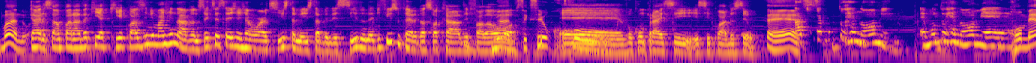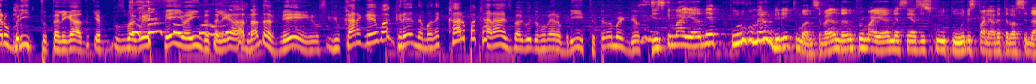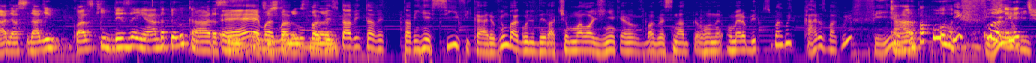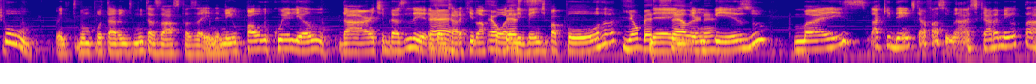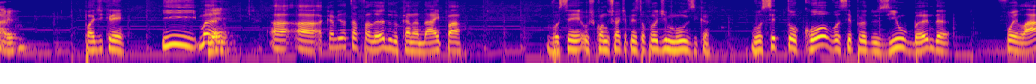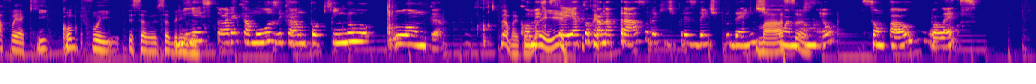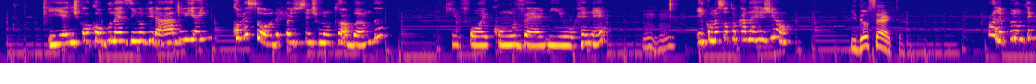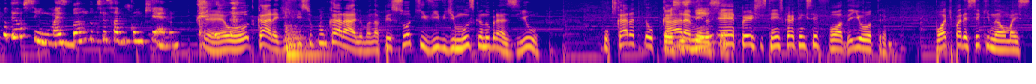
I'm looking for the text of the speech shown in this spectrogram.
Mano, Cara, isso é uma parada que aqui é quase inimaginável. A não sei que você seja já um artista meio estabelecido, né? É difícil o cara da sua casa e falar, ó, mano, você que é, vou comprar esse, esse quadro seu. É, aqui é muito renome. É muito renome, é... Romero Brito, tá ligado? Que é, os bagulho é feio ainda, tá ligado? Nada a ver. E o cara ganha uma grana, mano. É caro pra caralho esse bagulho do Romero Brito, pelo amor de Deus. Diz que Miami é puro Romero Brito, mano. Você vai andando por Miami, assim, as esculturas espalhadas pela cidade. É uma cidade quase que desenhada pelo cara, assim. É, mano. Uma, uma vez eu tava, tava, tava em Recife, cara. Eu vi um bagulho dele lá. Tinha uma lojinha que era os bagulho assinados pelo Romero Brito. Os bagulho caro, os bagulho feio. Caro mano. pra porra. E feio, Mano, ele é bicho. tipo. Vamos botar entre muitas aspas aí, né? Meio Paulo Coelhão da arte brasileira. que é É, um cara que lá é fora ele best- vende pra porra. E é um né? Ele best-seller, tem um né? peso, mas aqui dentro os caras falam assim: ah, esse cara é meio otário. Pode crer. E, mano, Né? a, a, a Camila tá falando do Canadá e pá. Você, quando o Short apresentou, falou de música. Você tocou, você produziu banda? Foi lá, foi aqui? Como que foi essa, essa brisa? Minha história com a música é um pouquinho longa. Não, mas. Comecei a tocar na praça daqui de Presidente Prudente Massa. com um amigo meu, São Paulo, o Alex. E a gente colocou o bonezinho virado e aí começou. Depois disso a gente montou a banda, que foi com o Verme e o René, Uhum. E começou a tocar na região. E deu certo. Olha, por um tempo deu sim, mas banda você sabe como que é, né? É, o, cara, é difícil pra um caralho, mano. A pessoa que vive de música no Brasil, o cara, o cara, Persistência. é persistência, o cara tem que ser foda. E outra, pode parecer que não, mas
